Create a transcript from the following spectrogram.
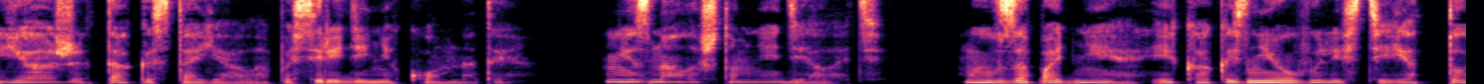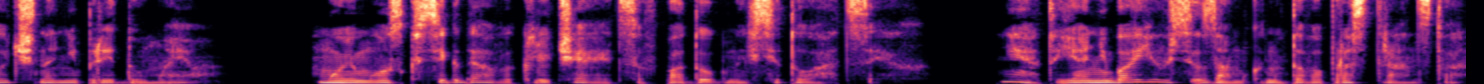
Я же так и стояла посередине комнаты. Не знала, что мне делать. Мы в западне, и как из нее вылезти, я точно не придумаю. Мой мозг всегда выключается в подобных ситуациях. Нет, я не боюсь замкнутого пространства.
